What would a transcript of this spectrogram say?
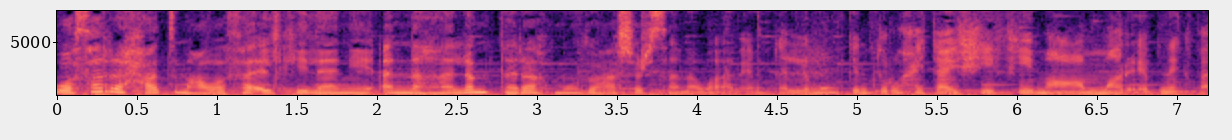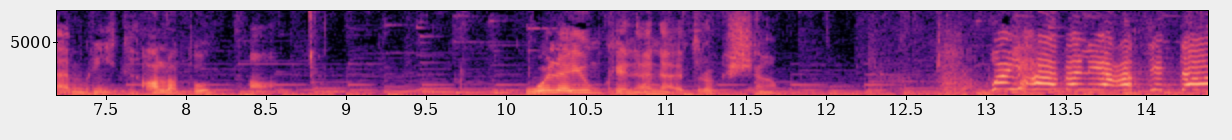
وصرحت مع وفاء الكيلاني أنها لم تره منذ عشر سنوات. إمتى اللي ممكن تروحي تعيشي فيه مع عمار ابنك في أمريكا؟ على طول؟ آه. ولا يمكن أنا أترك الشام. ويها بني عبد الدار!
